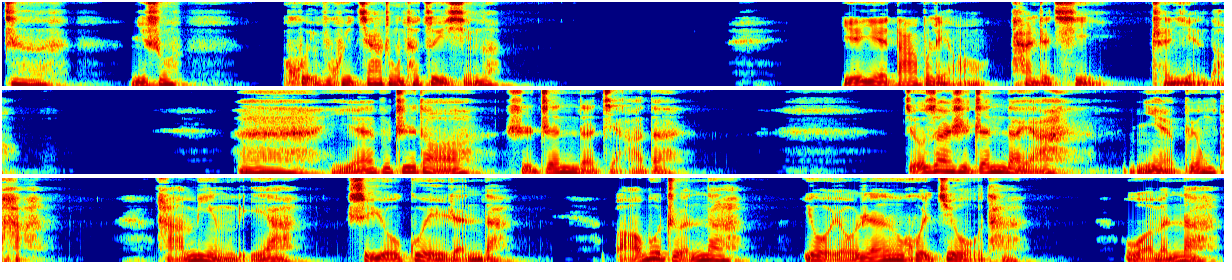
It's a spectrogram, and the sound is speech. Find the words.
这，你说？会不会加重他罪行啊？爷爷答不了，叹着气，沉吟道：“唉，也不知道是真的假的。就算是真的呀，你也不用怕，他命里呀是有贵人的，保不准呢又有人会救他。我们呢，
